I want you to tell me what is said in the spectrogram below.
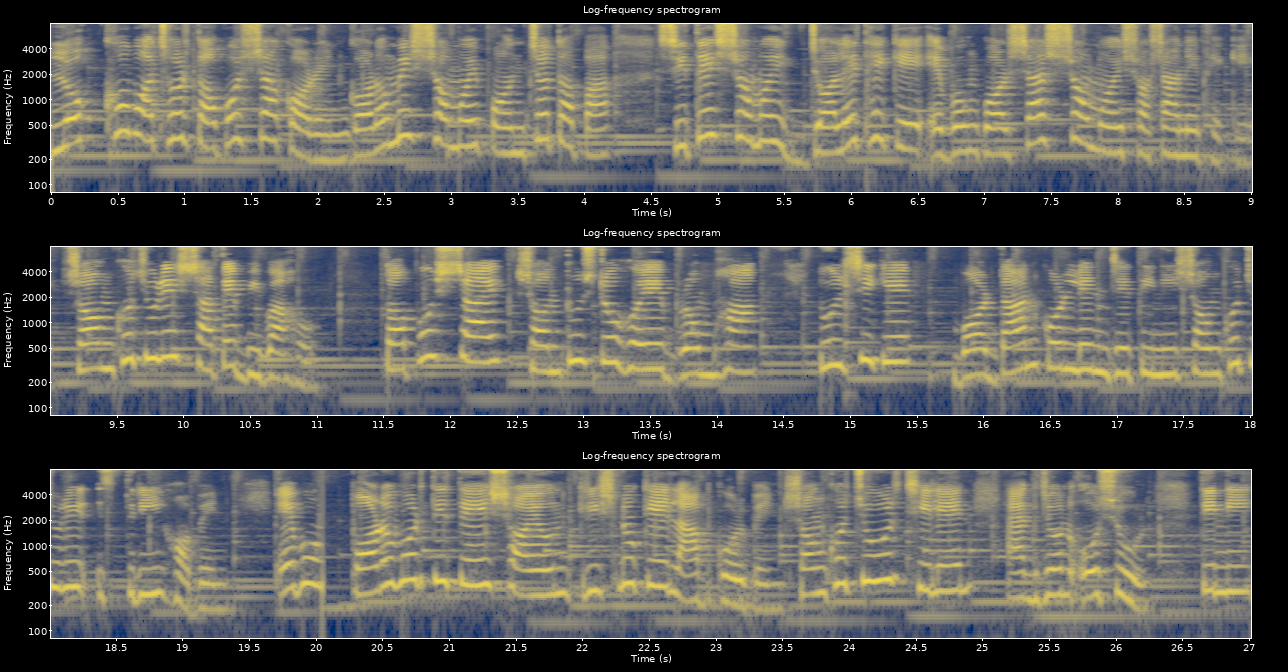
লক্ষ বছর তপস্যা করেন, গরমের সময় পঞ্চতপা, শীতের সময় জলে থেকে এবং বর্ষার সময় শ্মশানে থেকে। শঙ্খচূড়ের সাথে বিবাহ। তপস্যায় সন্তুষ্ট হয়ে ব্রহ্মা তুলসীকে বরদান করলেন যে তিনি শঙ্খচূড়ের স্ত্রী হবেন এবং পরবর্তীতে স্বয়ং কৃষ্ণকে লাভ করবেন। শঙ্খচূড় ছিলেন একজন অসুর। তিনি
